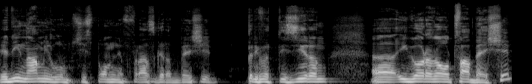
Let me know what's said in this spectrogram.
Един Амилум, си спомням, в Разград беше приватизиран а, и горе-долу това беше.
